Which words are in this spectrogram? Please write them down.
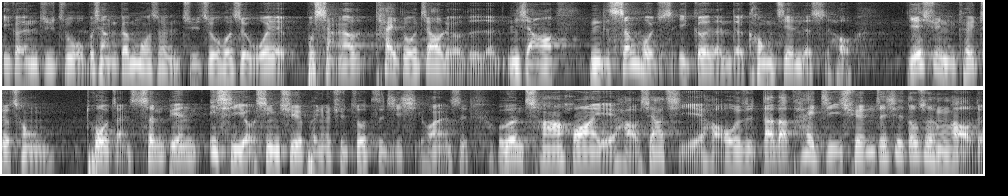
一个人居住，我不想跟陌生人居住，或是我也不想要太多交流的人，你想要你的生活就是一个人的空间的时候，也许你可以就从拓展身边一起有兴趣的朋友去做自己喜欢的事，无论插花也好，下棋也好，或者是打打太极拳，这些都是很好的。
